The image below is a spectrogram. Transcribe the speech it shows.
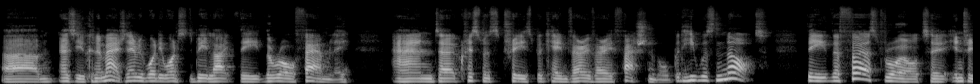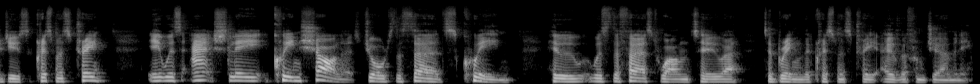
Um, as you can imagine, everybody wanted to be like the, the royal family, and uh, Christmas trees became very, very fashionable. But he was not the, the first royal to introduce a Christmas tree. It was actually Queen Charlotte, George III's queen, who was the first one to, uh, to bring the Christmas tree over from Germany.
